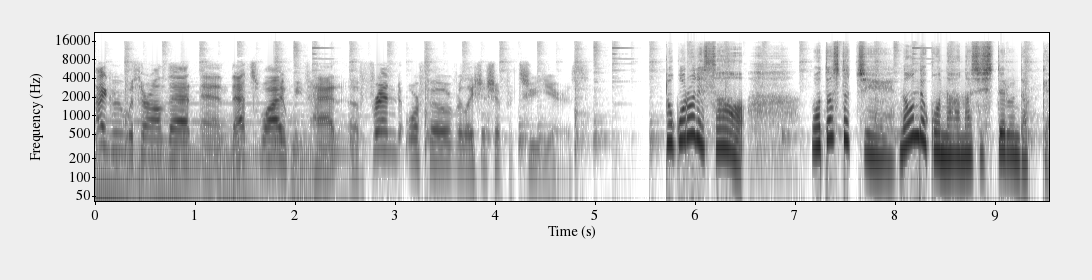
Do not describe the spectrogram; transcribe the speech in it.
I agree with her on that, and that's why we've had a friend or foe relationship for two years. ところでさ私たちなんでこんな話してるんだっけ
